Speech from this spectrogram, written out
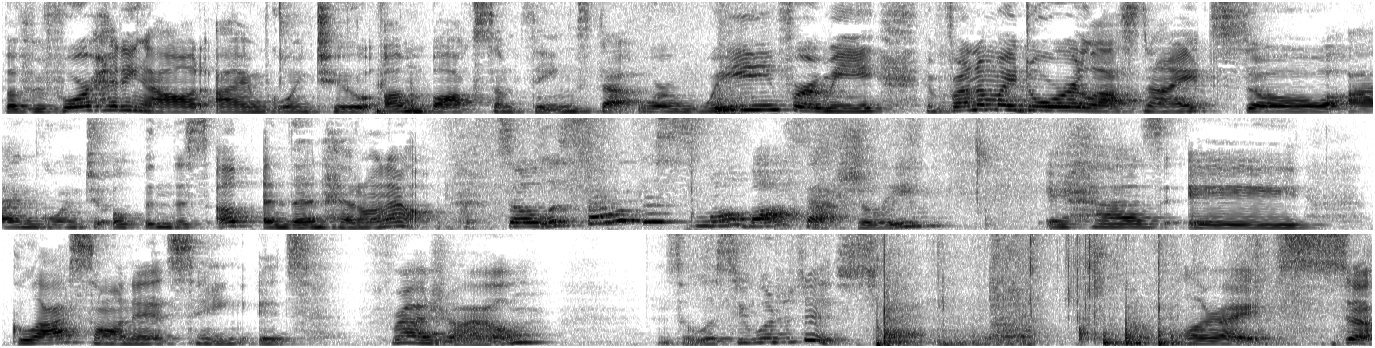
But before heading out, I'm going to unbox some things that were waiting for me in front of my door last night. So I'm going to open this up and then head on out. So let's start with this small box actually. It has a glass on it saying it's fragile. And so let's see what it is. All right, so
